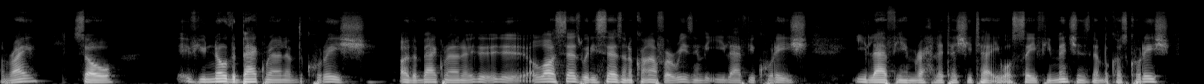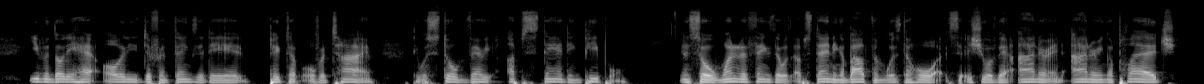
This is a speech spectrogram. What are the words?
All right? So if you know the background of the Quraysh, or the background, Allah says what He says in the Quran for a reason. لإلاف قريش إلافهم رحلة الشتاء والصيف. He mentions them because Quraysh, even though they had all of these different things that they had picked up over time, they were still very upstanding people. And so one of the things that was upstanding about them was the whole issue of their honor and honoring a pledge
